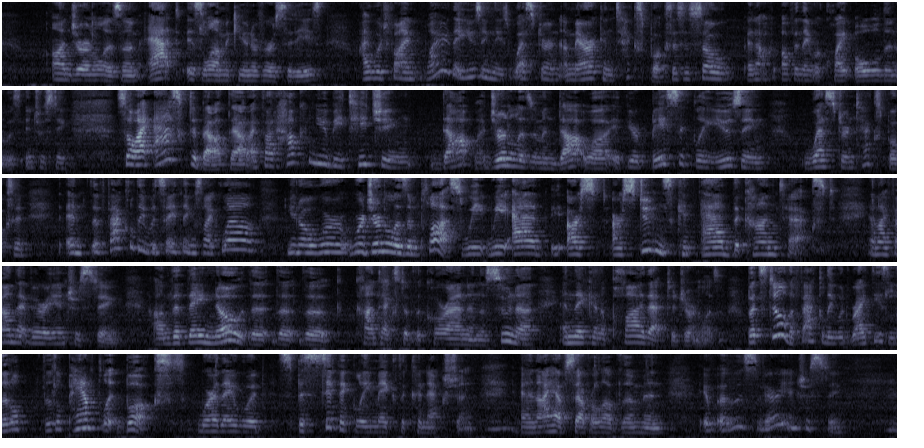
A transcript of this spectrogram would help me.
on journalism at Islamic universities, I would find why are they using these Western American textbooks? This is so, and often they were quite old, and it was interesting. So I asked about that. I thought, how can you be teaching journalism and da'wah if you're basically using Western textbooks? And and the faculty would say things like, "Well, you know, we're we're journalism plus. We we add our our students can add the context." And I found that very interesting um, that they know the, the, the context of the Quran and the Sunnah, and they can apply that to journalism. But still, the faculty would write these little little pamphlet books where they would specifically make the connection. Mm-hmm. And I have several of them, and it, it was very interesting.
